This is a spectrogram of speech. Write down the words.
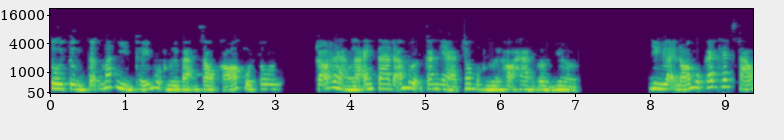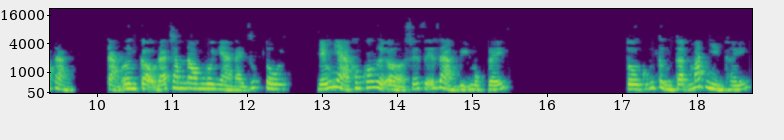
Tôi từng tận mắt nhìn thấy một người bạn giàu có của tôi, rõ ràng là anh ta đã mượn căn nhà cho một người họ hàng ở nhờ. Nhưng lại nói một cách khách sáo rằng, cảm ơn cậu đã chăm nom ngôi nhà này giúp tôi, nếu nhà không có người ở sẽ dễ dàng bị mục đấy. Tôi cũng từng tận mắt nhìn thấy,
